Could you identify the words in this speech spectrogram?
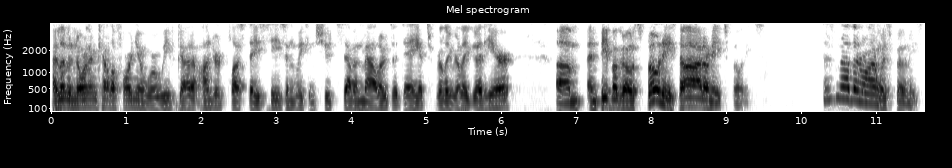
I live in Northern California where we've got a hundred plus day season. We can shoot seven mallards a day. It's really, really good here. Um, and people go, spoonies. No, I don't eat spoonies. There's nothing wrong with spoonies.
